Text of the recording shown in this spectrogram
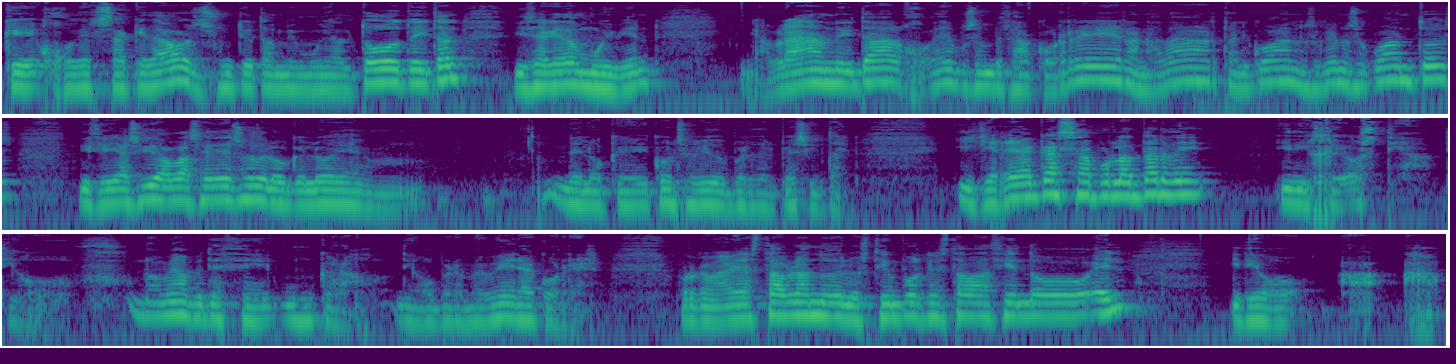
que, joder, se ha quedado, es un tío también muy altote y tal, y se ha quedado muy bien. Y hablando y tal, joder, pues empezó a correr, a nadar, tal y cual, no sé qué, no sé cuántos. Dice, y ha sido a base de eso de lo que lo he, de lo que he conseguido perder peso y tal. Y llegué a casa por la tarde y dije, hostia, digo, no me apetece un carajo. Digo, pero me voy a ir a correr. Porque me había estado hablando de los tiempos que estaba haciendo él y digo, a, a-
